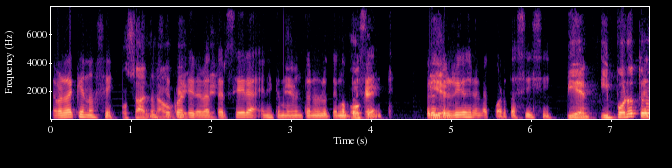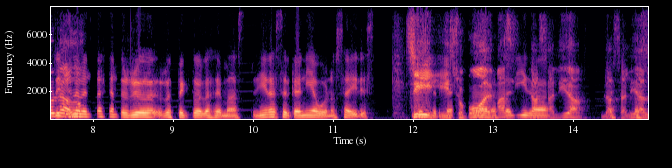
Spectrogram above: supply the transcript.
la verdad que no sé. no sé cuál era la tercera, en este momento no lo tengo presente. Pero Entre Ríos era la cuarta, sí, sí. Bien, y por otro Pero tenía una ventaja Entre Ríos respecto a las demás. Tenía la cercanía a Buenos Aires. Sí, y supongo además la salida, la salida, al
